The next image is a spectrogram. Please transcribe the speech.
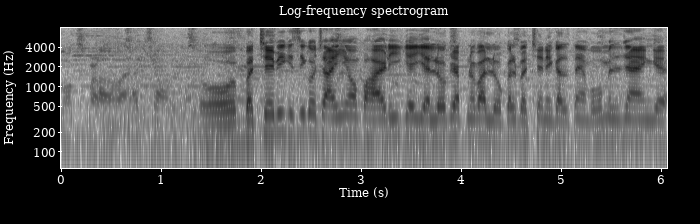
बॉक्स पड़ा हुआ है। अच्छा। तो बच्चे भी किसी को चाहिए हो पहाड़ी के येलो के अपने पास लोकल बच्चे निकलते हैं वो मिल जाएँगे।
